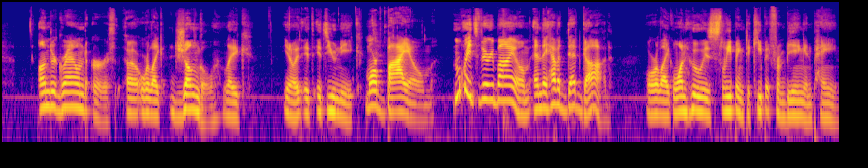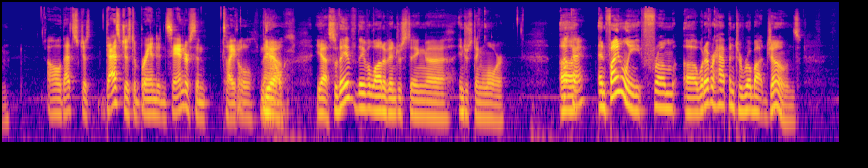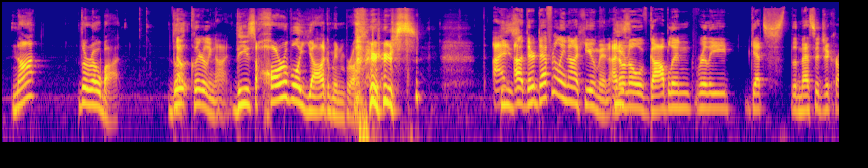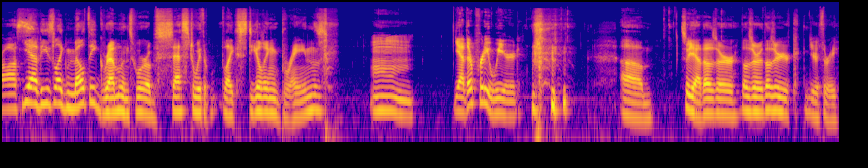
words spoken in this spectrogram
underground earth uh, or like jungle. Like you know, it, it's unique. More biome. More, it's very biome, and they have a dead god or like one who is sleeping to keep it from being in pain. Oh, that's just that's just a Brandon Sanderson title now. Yeah, yeah. So they have they have a lot of interesting uh, interesting lore. Uh, Okay. And finally, from uh, whatever happened to Robot Jones, not the robot. The, no, clearly not. These horrible Yagman brothers. I, uh, they're definitely not human. I don't know if Goblin really gets the message across. yeah, these like melty gremlins who are obsessed with like stealing brains. Yeah, they're pretty weird. Um, so yeah, those are those are those are your your three.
